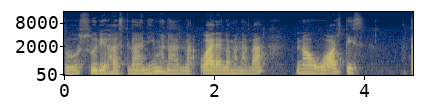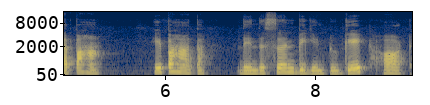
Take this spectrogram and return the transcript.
तो सूर्य हसला आणि म्हणाला वाऱ्याला म्हणाला नाव वॉच दिस आता पहा. हे पहा आता. Then the sun begin to get hot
